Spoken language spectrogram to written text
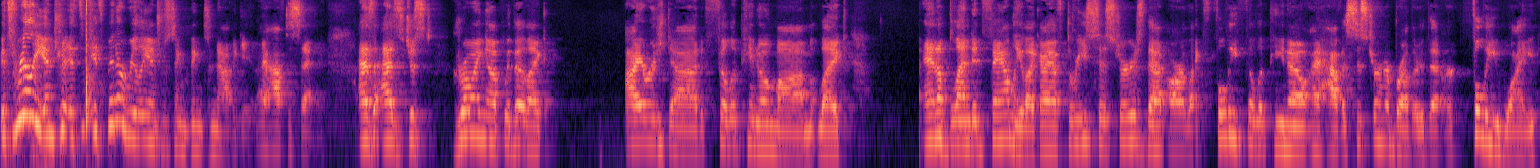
It's really interesting. It's, it's been a really interesting thing to navigate, I have to say. As as just growing up with a like Irish dad, Filipino mom, like and a blended family. Like I have three sisters that are like fully Filipino. I have a sister and a brother that are fully white,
